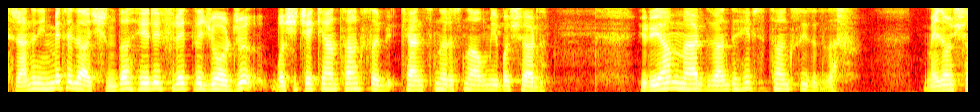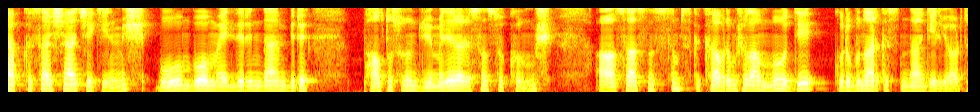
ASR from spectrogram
Trenden inme telaşında Harry, Fred ile George'u başı çeken Tanks'la kendisinin arasına almayı başardı. Yürüyen merdivende hepsi Tanks'ı izlediler. Melon şapkası aşağı çekilmiş, boğum boğum ellerinden biri paltosunun düğmeleri arasına sokulmuş, asasını sımsıkı kavramış olan Moody grubun arkasından geliyordu.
